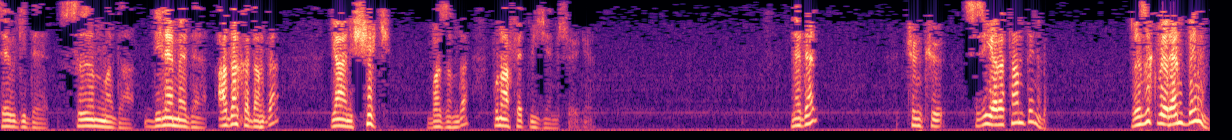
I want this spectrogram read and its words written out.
sevgide, sığınmada, dilemede, adak adamda yani şirk bazında bunu affetmeyeceğini söylüyor. Neden? Çünkü sizi yaratan benim. Rızık veren benim.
